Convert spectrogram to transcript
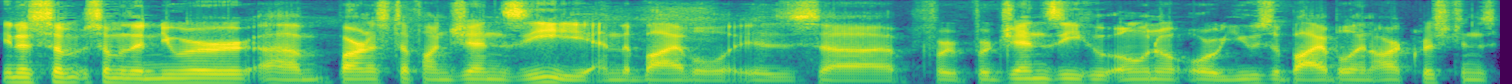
You know, some some of the newer um, Barna stuff on Gen Z and the Bible is uh, for for Gen Z who own or use a Bible and are Christians.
